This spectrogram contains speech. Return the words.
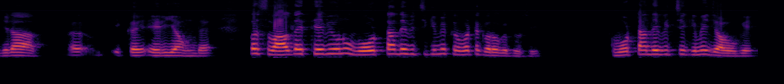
ਜਿਹੜਾ ਇੱਕ ਏਰੀਆ ਹੁੰਦਾ ਪਰ ਸਵਾਲ ਤਾਂ ਇੱਥੇ ਵੀ ਉਹਨੂੰ ਵੋਟਾਂ ਦੇ ਵਿੱਚ ਕਿਵੇਂ ਕਨਵਰਟ ਕਰੋਗੇ ਤੁਸੀਂ? ਵੋਟਾਂ ਦੇ ਵਿੱਚ ਕਿਵੇਂ ਜਾਓਗੇ?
